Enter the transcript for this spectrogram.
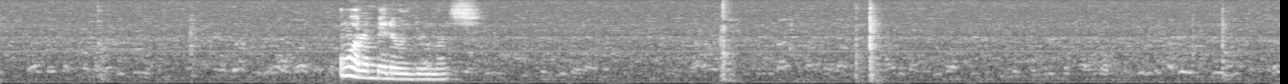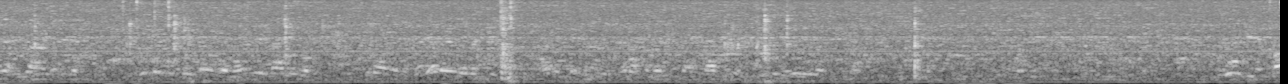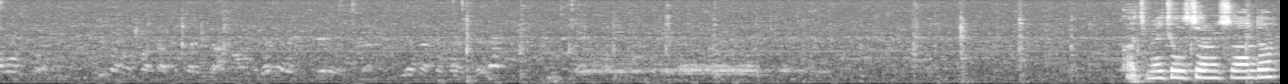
Umarım beni öldürmez. Kaçmaya çalışıyorum şu anda.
